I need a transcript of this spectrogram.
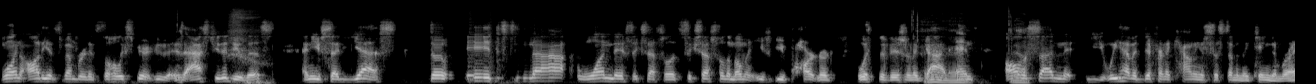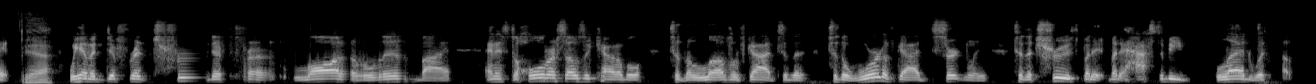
one audience member and it's the Holy Spirit who has asked you to do this. And you said yes. So it's not one day successful. It's successful the moment you you partnered with the vision of God. Amen. And all yeah. of a sudden we have a different accounting system in the kingdom, right? Yeah. We have a different, true, different law to live by, and it's to hold ourselves accountable to the love of God, to the to the Word of God, certainly to the truth, but it but it has to be led with love.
